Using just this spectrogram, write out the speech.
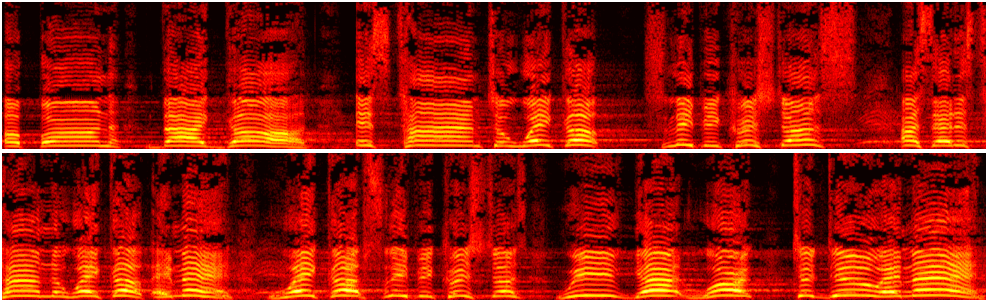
upon thy God. It's time to wake up, sleepy Christians. I said, it's time to wake up. Amen. Wake up, sleepy Christians. We've got work to do. Amen.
